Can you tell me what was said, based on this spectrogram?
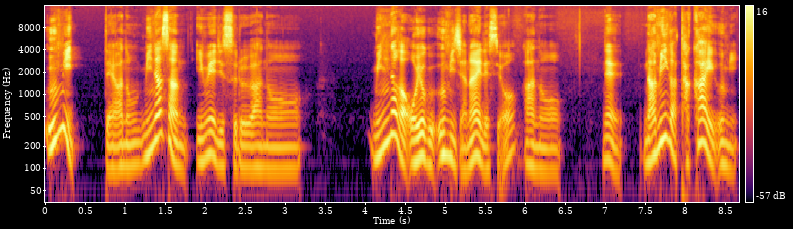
海ってあの皆さんイメージするあのみんなが泳ぐ海じゃないですよ。あのね波が高い海。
